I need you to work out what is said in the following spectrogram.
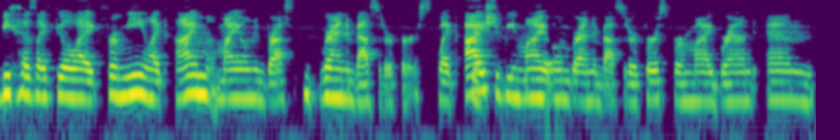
because I feel like for me, like I'm my own brand ambassador first. Like I should be my own brand ambassador first for my brand and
